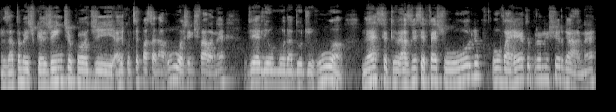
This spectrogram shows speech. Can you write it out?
Exatamente, porque a gente pode. Aí quando você passa na rua, a gente fala, né? Vê ali um morador de rua, né? Você, às vezes você fecha o olho ou vai reto para não enxergar, né?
